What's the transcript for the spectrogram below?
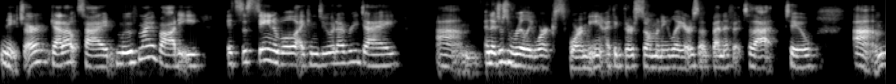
nature, get outside, move my body. It's sustainable. I can do it every day. Um, and it just really works for me. I think there's so many layers of benefit to that too. Um,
